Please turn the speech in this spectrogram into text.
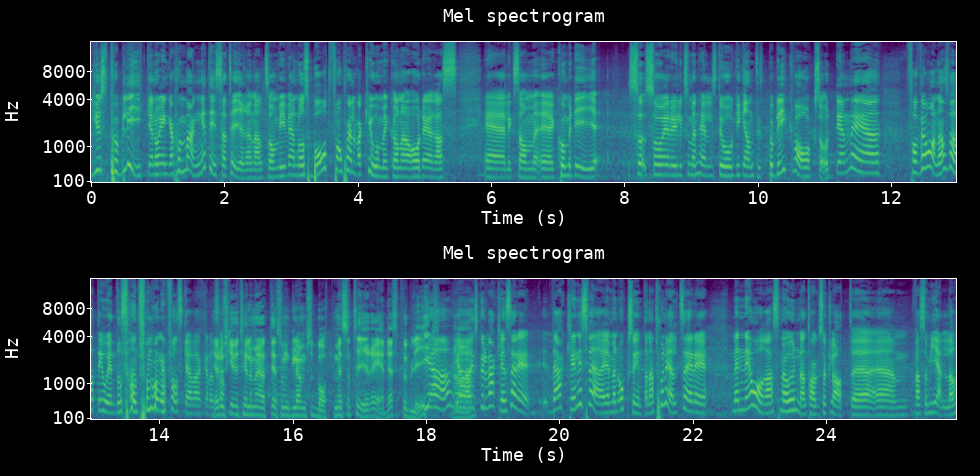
just publiken och engagemanget i satiren, alltså om vi vänder oss bort från själva komikerna och deras eh, liksom, eh, komedi, så, så, är det ju liksom en hel stor gigantisk publik kvar också. Och den är förvånansvärt ointressant för många forskare verkar det Ja, du skriver till och med att det som glöms bort med satir är dess publik. Ja, ja, jag skulle verkligen säga det. Verkligen i Sverige, men också internationellt så är det, med några små undantag såklart, eh, eh vad som gäller.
